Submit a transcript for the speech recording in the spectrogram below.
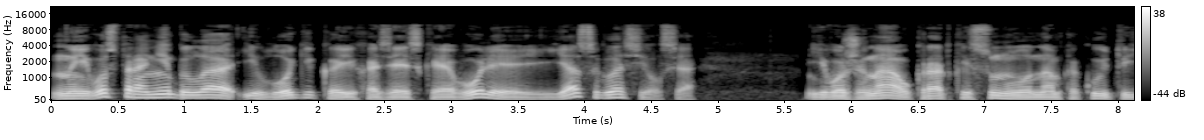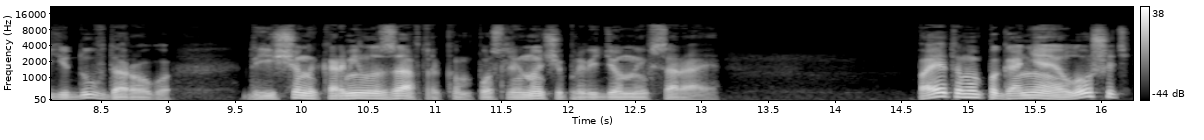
На его стороне была и логика, и хозяйская воля, и я согласился. Его жена украдкой сунула нам какую-то еду в дорогу, да еще накормила завтраком после ночи, проведенной в сарае. Поэтому, погоняя лошадь,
